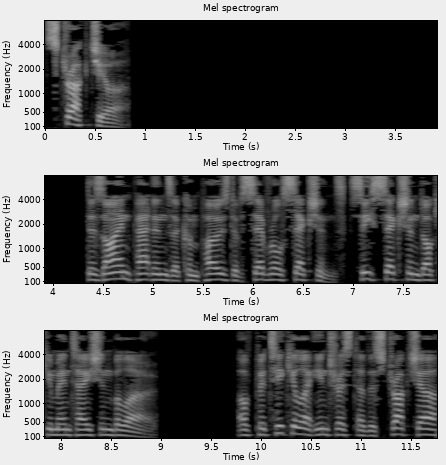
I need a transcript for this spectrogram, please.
Structure Design patterns are composed of several sections see section documentation below. Of particular interest are the structure,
